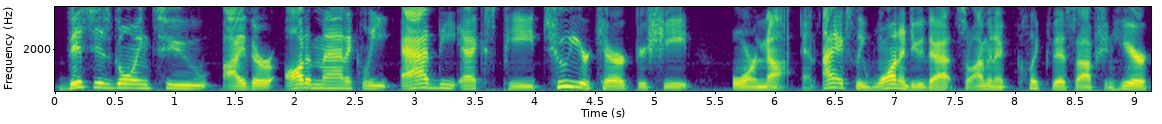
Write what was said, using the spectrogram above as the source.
This is going to either automatically add the XP to your character sheet or not. And I actually want to do that, so I'm going to click this option here,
